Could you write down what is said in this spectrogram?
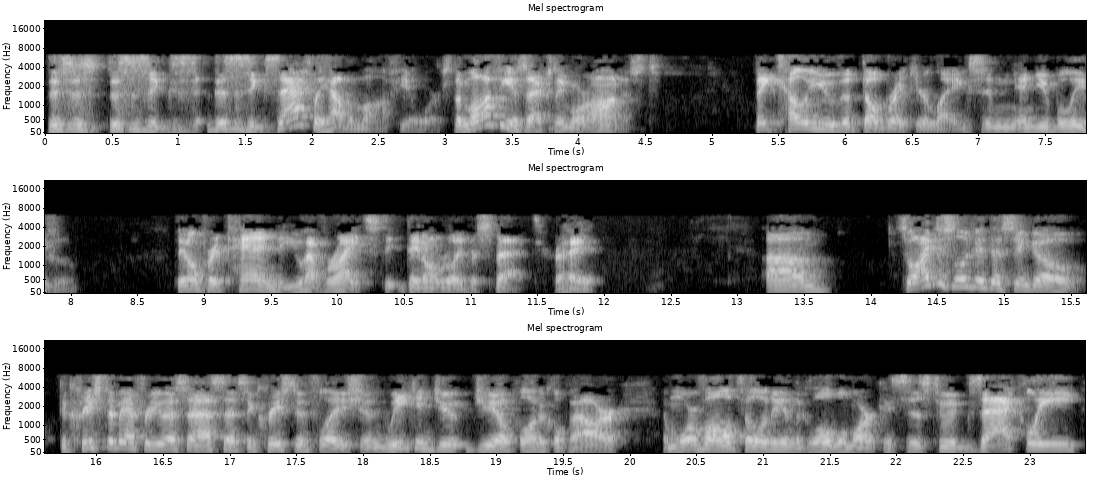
This is this is ex- this is exactly how the mafia works. The mafia is actually more honest. They tell you that they'll break your legs and, and you believe them. They don't pretend that you have rights that they don't really respect, right? Um, so I just look at this and go, decreased demand for U.S. assets, increased inflation, weakened ge- geopolitical power, and more volatility in the global markets is to exactly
